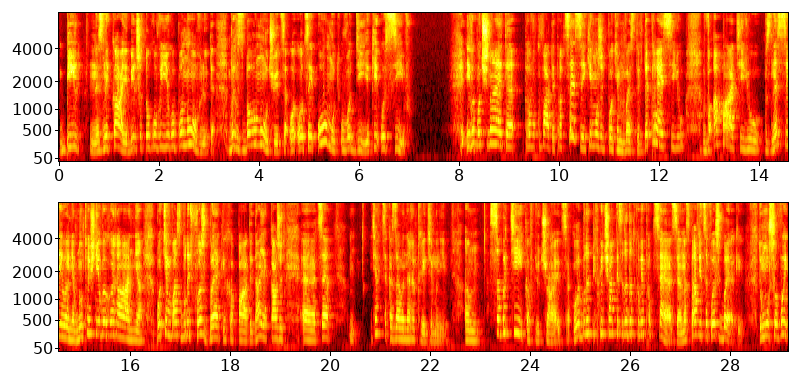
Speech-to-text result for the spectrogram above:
Біль не зникає, більше того, ви його поновлюєте. Ви взбаламучуєте оцей омут у воді, який осів. І ви починаєте провокувати процеси, які можуть потім вести в депресію, в апатію, в знесилення, внутрішнє вигорання. Потім вас будуть флешбеки хапати, да, як кажуть, е, це. Як це казали на ретриті мені? Ем, саботійка включається, коли будуть підключатися додаткові процеси. А насправді це флешбеки. Тому що ви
